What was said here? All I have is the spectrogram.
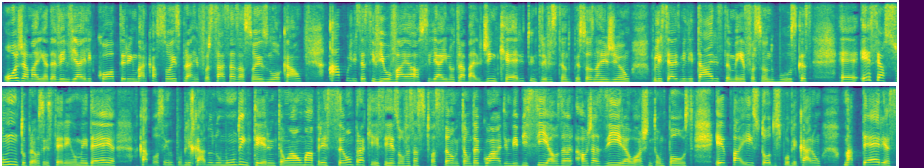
Hoje a Marinha deve enviar helicóptero e embarcações para reforçar essas ações no local. A Polícia Civil vai auxiliar aí no trabalho de inquérito, entrevistando pessoas na região. Policiais militares também reforçando buscas. É, esse assunto, para vocês terem uma ideia, acabou sendo publicado no mundo inteiro. Então há uma pressão para que se resolva essa situação. Então, The Guardian, BBC, Al Jazeera, Washington Post, e país, todos publicaram matérias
